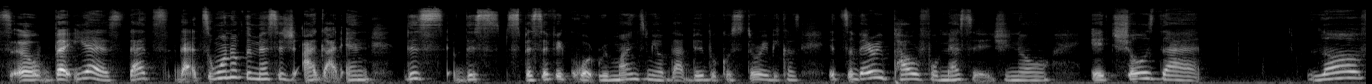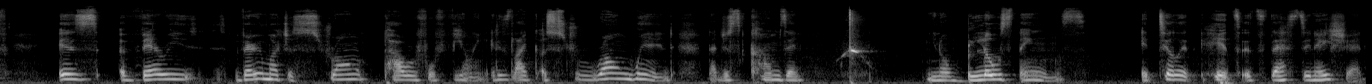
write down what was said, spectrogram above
So, but yes, that's that's one of the message I got, and this this specific quote reminds me of that biblical story because it's a very powerful message you know. It shows that love is a very very much a strong powerful feeling. It is like a strong wind that just comes and you know blows things until it hits its destination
